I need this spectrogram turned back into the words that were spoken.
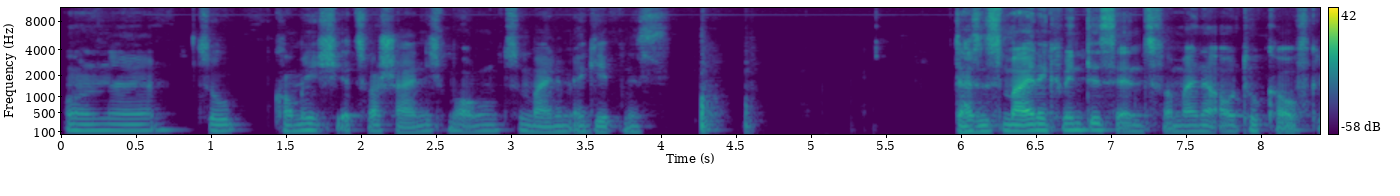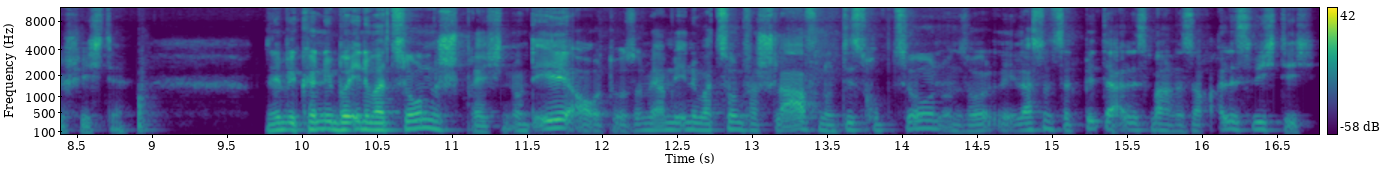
Und äh, so komme ich jetzt wahrscheinlich morgen zu meinem Ergebnis. Das ist meine Quintessenz von meiner Autokaufgeschichte. Ne, wir können über Innovationen sprechen und E-Autos und wir haben die Innovation verschlafen und Disruption und so. Lass uns das bitte alles machen, das ist auch alles wichtig.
